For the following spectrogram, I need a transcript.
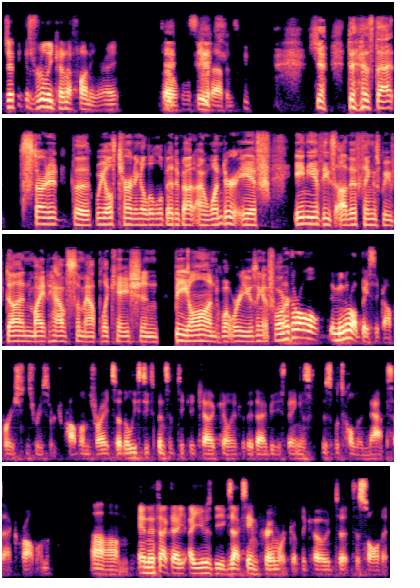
which I think is really kind of funny, right? So we'll see what happens. yeah, has that started the wheels turning a little bit about I wonder if any of these other things we've done might have some application beyond what we're using it for? Yeah, they're all I mean they're all basic operations research problems, right? So the least expensive ticket calculator, the diabetes thing is, is what's called a knapsack problem. Um, and in fact, I, I used the exact same framework of the code to, to solve it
